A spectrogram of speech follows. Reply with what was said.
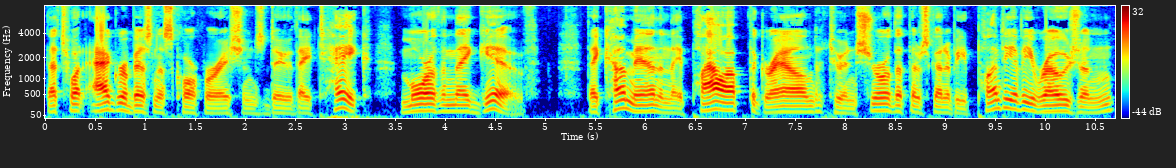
That's what agribusiness corporations do. They take more than they give. They come in and they plow up the ground to ensure that there's going to be plenty of erosion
